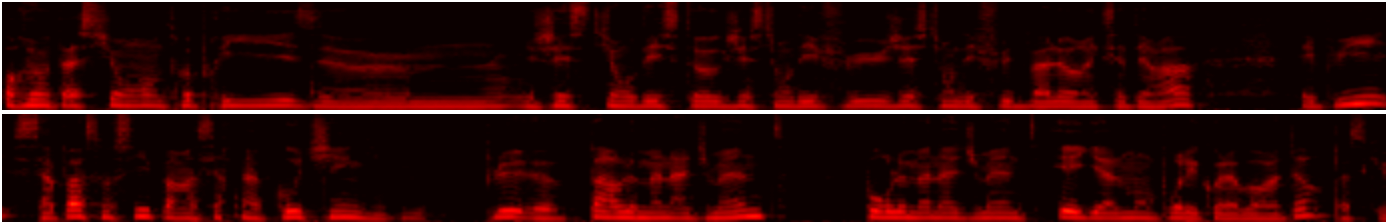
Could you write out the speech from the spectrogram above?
orientation entreprise, gestion des stocks, gestion des flux, gestion des flux de valeur, etc. Et puis, ça passe aussi par un certain coaching plus, par le management, pour le management et également pour les collaborateurs parce que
